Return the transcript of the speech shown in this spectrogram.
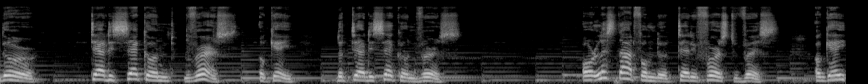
the 32nd verse. Okay, the 32nd verse. Or let's start from the 31st verse. Okay,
